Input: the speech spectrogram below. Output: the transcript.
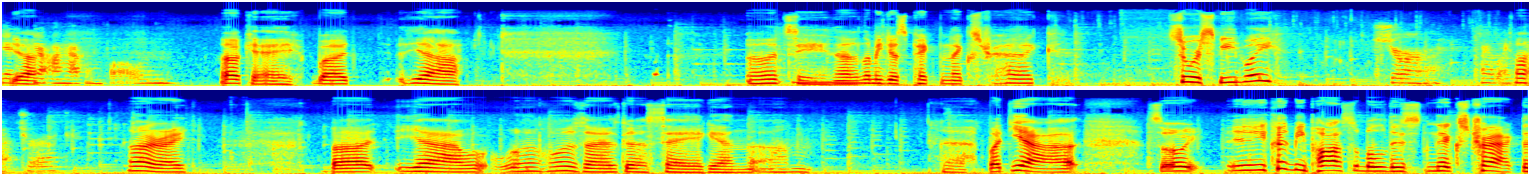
yeah, Yeah. yeah, I have him following. Okay, but yeah. Uh, let's see. Now let me just pick the next track. Sewer Speedway. Sure, I like Huh. that track. All right. But yeah, wh- wh- what was I gonna say again? Um, uh, but yeah, so it- could be possible this next track, the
